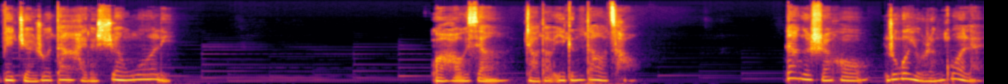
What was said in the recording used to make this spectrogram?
被卷入大海的漩涡里。我好想找到一根稻草，那个时候，如果有人过来，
